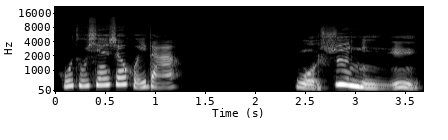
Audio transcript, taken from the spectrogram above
糊涂先生回答：“我是你。”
